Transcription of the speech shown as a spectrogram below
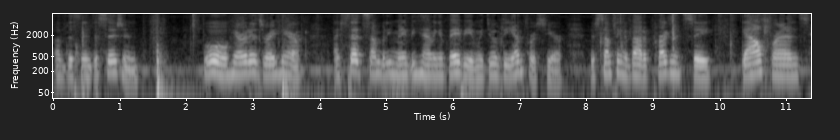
of this indecision. Oh here it is right here. I said somebody may be having a baby and we do have the empress here. There's something about a pregnancy. Gal friends.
